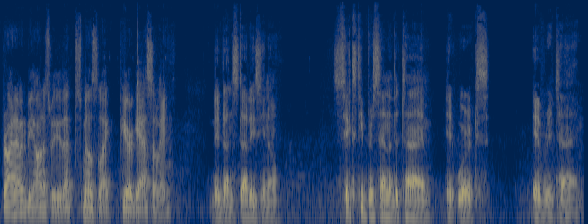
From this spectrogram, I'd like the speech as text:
Brian, I'm gonna be honest with you. That smells like pure gasoline. They've done studies, you know. 60% of the time, it works every time.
